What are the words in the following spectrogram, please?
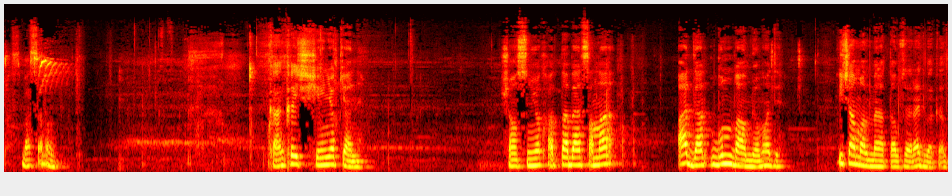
bas bassana oğlum. Kanka hiç şeyin yok yani. Şansın yok. Hatta ben sana hadi lan bunu da almıyorum hadi. Hiç almadım ben hatta bu sefer hadi bakalım.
